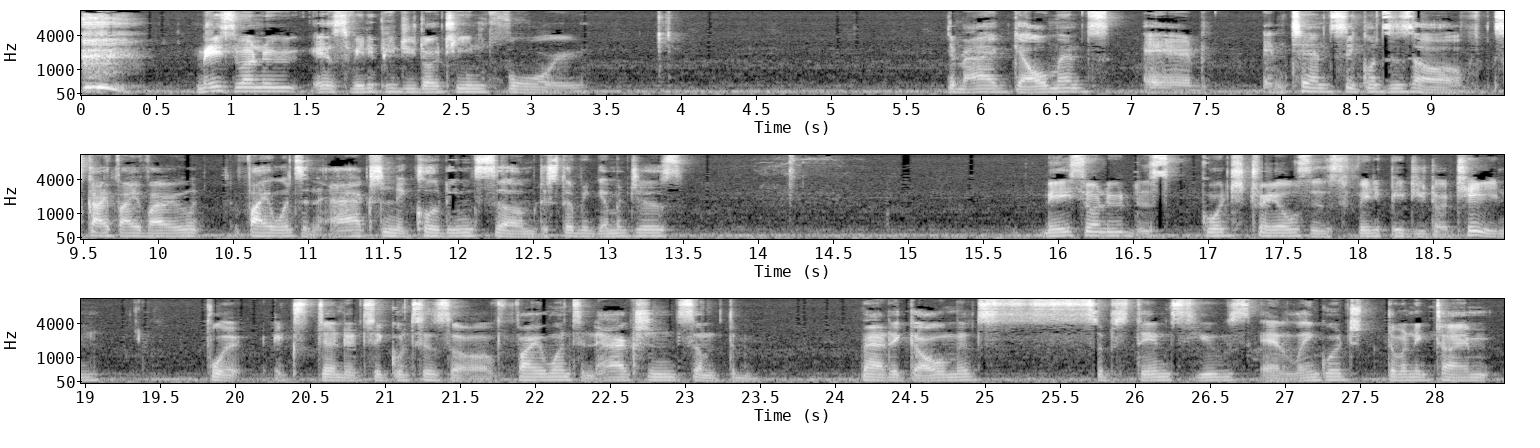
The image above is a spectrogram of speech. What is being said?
Maze Runner is rated PG-13 for dramatic elements and intense sequences of sci-fi violence and action, including some disturbing images. Based on The Scorched Trials is rated PG-13 for extended sequences of violence and action, some thematic elements, substance use, and language. The running time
